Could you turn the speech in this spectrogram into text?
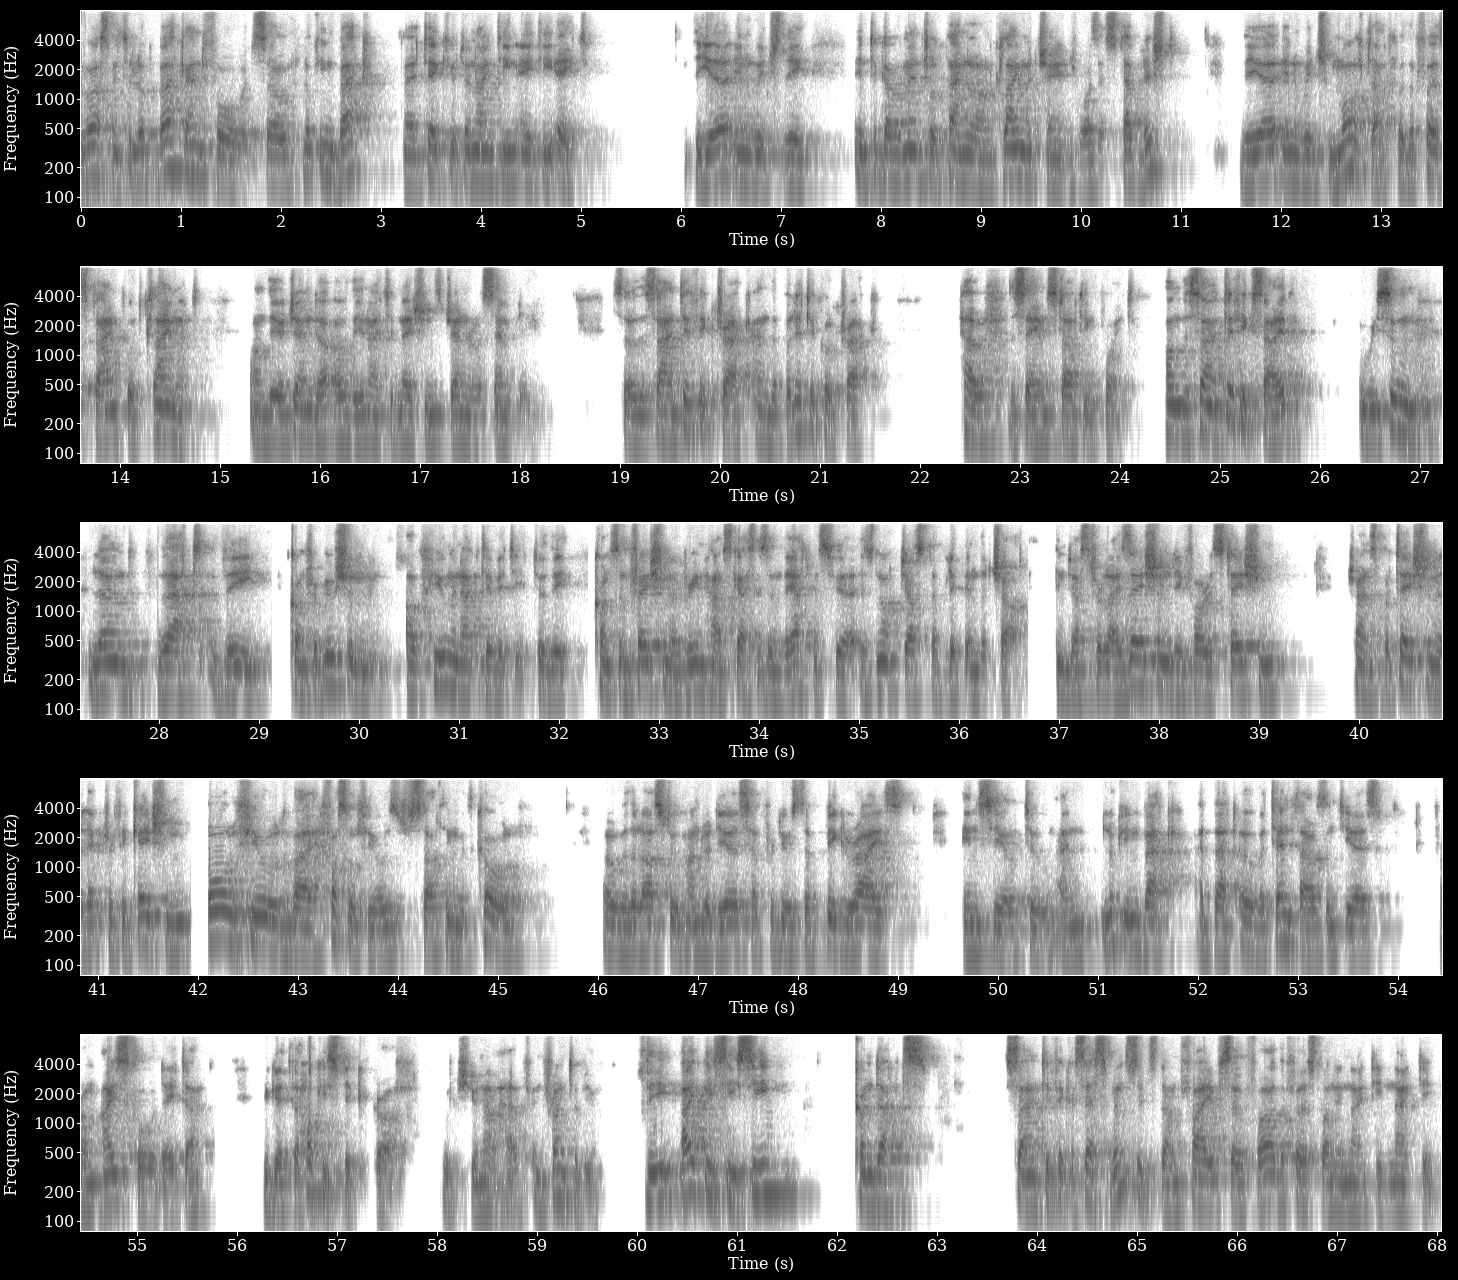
You asked me to look back and forward. So, looking back, I take you to 1988, the year in which the Intergovernmental Panel on Climate Change was established, the year in which Malta, for the first time, put climate on the agenda of the United Nations General Assembly. So, the scientific track and the political track have the same starting point. On the scientific side, we soon learned that the contribution of human activity to the concentration of greenhouse gases in the atmosphere is not just a blip in the chart. Industrialization, deforestation, transportation, electrification, all fueled by fossil fuels, starting with coal, over the last 200 years have produced a big rise in CO2. And looking back at that over 10,000 years from ice core data, you get the hockey stick graph which you now have in front of you. The IPCC conducts scientific assessments. It's done five so far, the first one in 1990.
